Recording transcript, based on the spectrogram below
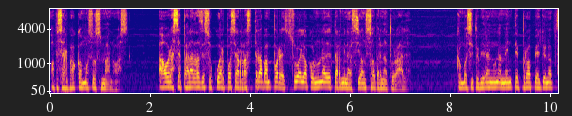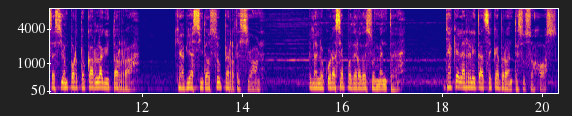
observó cómo sus manos, ahora separadas de su cuerpo, se arrastraban por el suelo con una determinación sobrenatural, como si tuvieran una mente propia y una obsesión por tocar la guitarra, que había sido su perdición. La locura se apoderó de su mente, ya que la realidad se quebró ante sus ojos.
